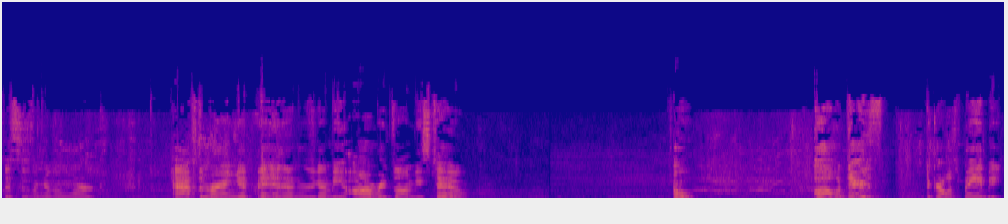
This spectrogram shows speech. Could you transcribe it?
This isn't gonna work. Half of them are gonna get bit and then there's gonna be armored zombies too. Oh. Oh, there's the girl's baby.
